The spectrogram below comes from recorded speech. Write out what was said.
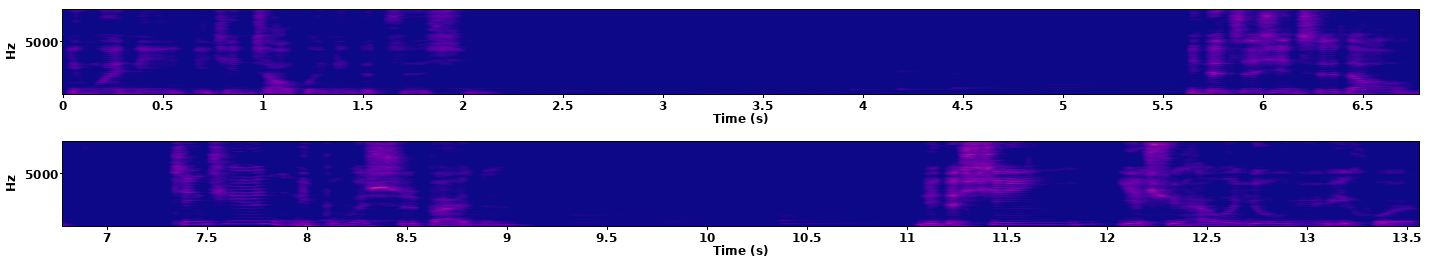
因为你已经找回你的自信。你的自信知道，今天你不会失败的。你的心也许还会犹豫一会儿，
